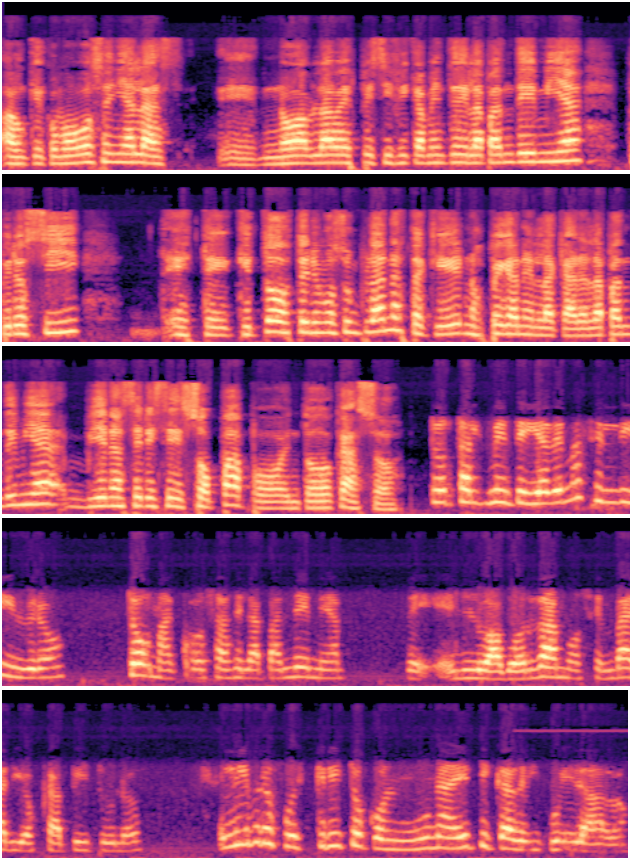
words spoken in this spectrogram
aunque como vos señalas, eh, no hablaba específicamente de la pandemia, pero sí este, que todos tenemos un plan hasta que nos pegan en la cara. La pandemia viene a ser ese sopapo en todo caso. Totalmente, y además el libro toma cosas de la pandemia, lo abordamos en varios capítulos. El libro fue escrito con una ética del cuidado.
